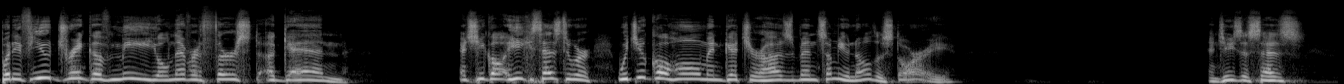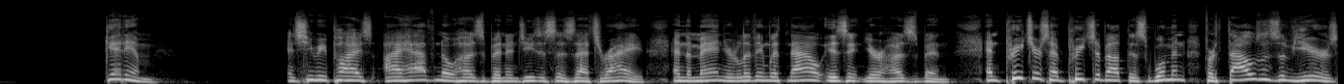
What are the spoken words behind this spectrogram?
but if you drink of me, you'll never thirst again. And she go, he says to her, Would you go home and get your husband? Some of you know the story. And Jesus says, Get him. And she replies, I have no husband. And Jesus says, That's right. And the man you're living with now isn't your husband. And preachers have preached about this woman for thousands of years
